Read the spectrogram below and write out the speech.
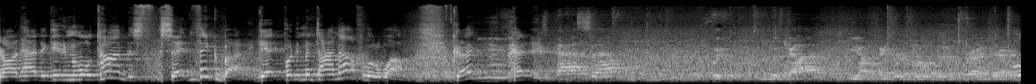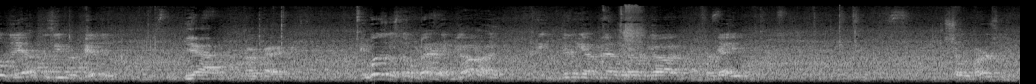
God had to get him a little time to sit and think about it. Get put him in time out for a little while. Okay? Do you think he's past that with with God? You don't think there's a little bit of grudge there? Well, yeah, because he repented. Yeah. Okay. He wasn't so mad at God. He then he got mad whenever God forgave him. Showed mercy.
